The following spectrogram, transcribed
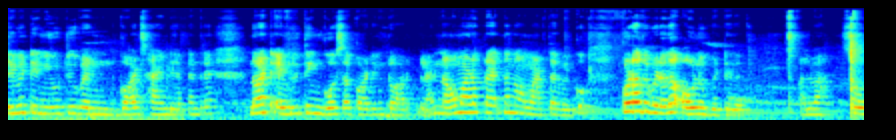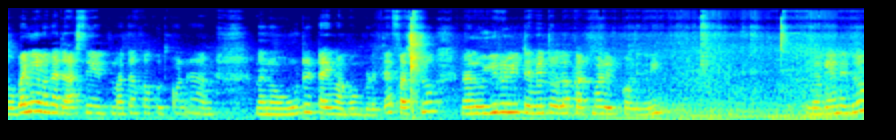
leave it in YouTube and God's hand ಯಾಕಂದರೆ not everything goes according to our plan ನಾವು ಮಾಡೋ ಪ್ರಯತ್ನ ನಾವು ಮಾಡ್ತಾ ಇರಬೇಕು. ಕೊಡೋದು ಬಿಡೋದು ಅವನಿಗೆ ಬಿಟ್ಟಿದೆ. ಅಲ್ವಾ? ಸೊ ಬನ್ನಿ ಇವಾಗ ಜಾಸ್ತಿ ಮಾತಾಡ್ಕೊ ಕೂತ್ಕೊಂಡ್ರೆ ನಾನು ನಾನು ಊಟದ ಟೈಮ್ ಆಗೋಗ್ಬಿಡುತ್ತೆ. ಫಸ್ಟು ನಾನು ಈರುಳ್ಳಿ ಟೊಮೆಟೊ ಎಲ್ಲ ಕಟ್ ಮಾಡಿ ಇಟ್ಕೊಂಡಿದ್ದೀನಿ ಇವಾಗ ಏನಿದ್ರು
